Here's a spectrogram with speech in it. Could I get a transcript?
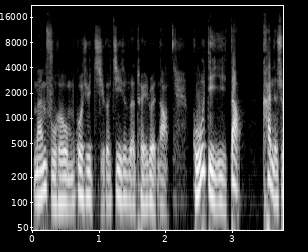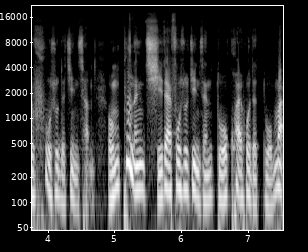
蛮符合我们过去几个季度的推论啊。谷底已到，看的是复苏的进程，我们不能期待复苏进程多快或者多慢，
